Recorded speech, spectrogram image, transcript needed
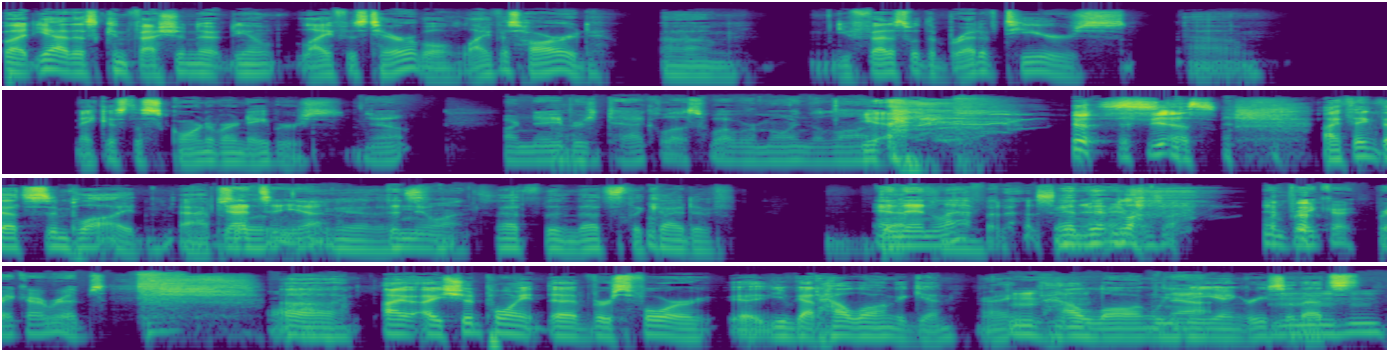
but yeah, this confession that you know life is terrible, life is hard. Um, you fed us with the bread of tears. Um, make us the scorn of our neighbors. yeah. Our neighbors tackle us while we're mowing the lawn. Yeah. yes, yes. I think that's implied. Absolutely. yeah, the that's, nuance. That's the that's the kind of And then laugh at us. and then laugh. And break our break our ribs. Uh, I, I should point uh, verse four. Uh, you've got how long again, right? Mhm. How long we Yeah. be angry. So that's Mhm.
